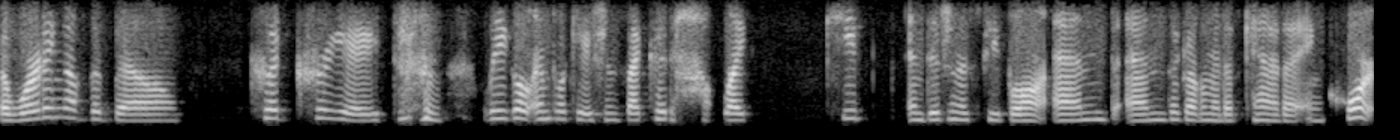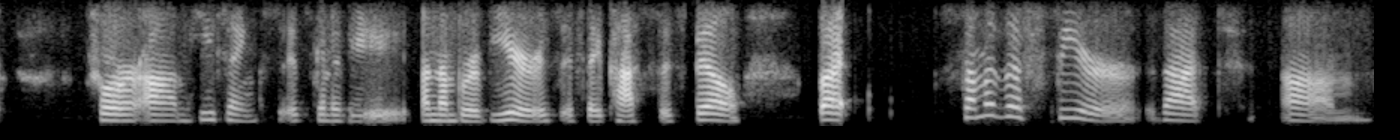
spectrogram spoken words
the wording of the bill could create legal implications that could help, like keep Indigenous people and and the government of Canada in court for um, he thinks it's going to be a number of years if they pass this bill. But some of the fear that um,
